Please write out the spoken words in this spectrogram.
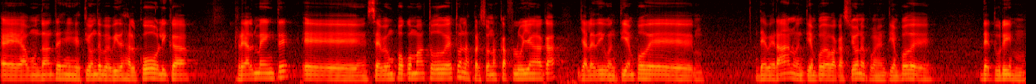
eh, abundantes ingestión de bebidas alcohólicas. Realmente eh, se ve un poco más todo esto en las personas que afluyen acá, ya les digo, en tiempo de de verano, en tiempo de vacaciones, pues en tiempo de, de turismo.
